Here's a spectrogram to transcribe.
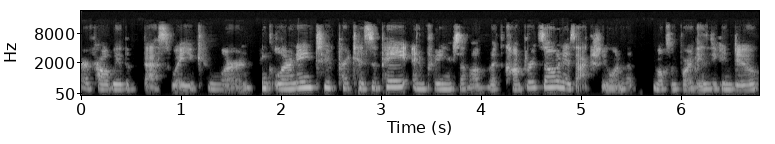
are probably the best way you can learn. I think learning to participate and putting yourself out of the comfort zone is actually one of the most important things you can do.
